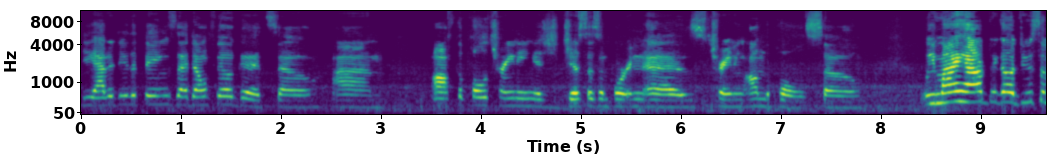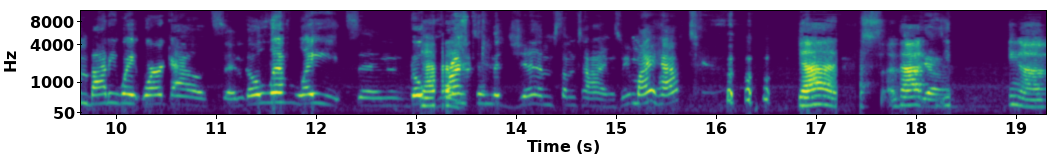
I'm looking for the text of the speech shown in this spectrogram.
You got to do the things that don't feel good. So, um, off the pole training is just as important as training on the poles So, we might have to go do some body weight workouts and go lift weights and go Yes. grunt in the gym sometimes. We might have to. Yes, that Yeah. speaking of,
